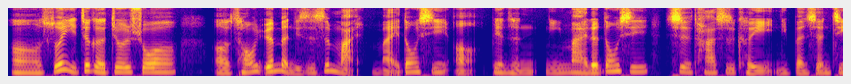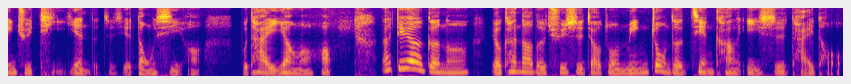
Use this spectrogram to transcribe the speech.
嗯，所以这个就是说。呃，从原本你只是买买东西，呃，变成你买的东西是它是可以你本身进去体验的这些东西哦，不太一样哦哈。那第二个呢，有看到的趋势叫做民众的健康意识抬头，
